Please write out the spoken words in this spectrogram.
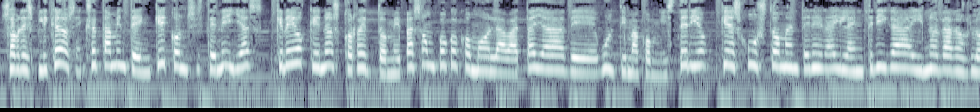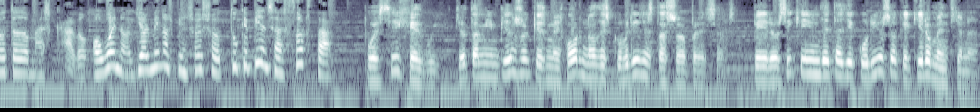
Sobre explicaros exactamente en qué consisten ellas, creo que no es correcto. Me pasa un poco como la batalla de última con Misterio, que es justo mantener ahí la intriga y no daroslo todo mascado. O bueno, yo al menos pienso eso. ¿Tú qué piensas, Zorza? Pues sí, Hedwig, yo también pienso que es mejor no descubrir estas sorpresas, pero sí que hay un detalle curioso que quiero mencionar.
